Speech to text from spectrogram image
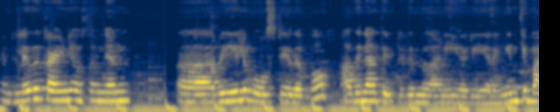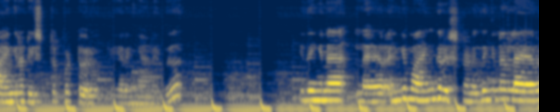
കണ്ടില്ല? ഇത് കഴിഞ്ഞ ദിവസം ഞാൻ റീൽ പോസ്റ്റ് ചെയ്തപ്പോൾ അതിനകത്ത് ഇട്ടിരുന്നതാണ് ഈ ഒരു ഇയറിങ് എനിക്ക് ഭയങ്കരമായിട്ട് ഇഷ്ടപ്പെട്ട ഒരു ഇയറിങ് ആണിത് ഇതിങ്ങനെ ലെയർ എനിക്ക് ഭയങ്കര ഇഷ്ടമാണ്. ഇതിങ്ങനെ ലെയർ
